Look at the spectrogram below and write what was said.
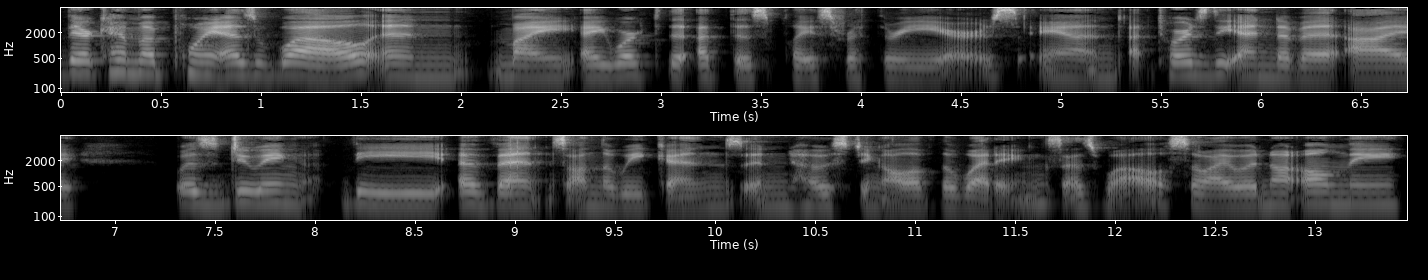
there came a point as well and my I worked at this place for 3 years and towards the end of it I was doing the events on the weekends and hosting all of the weddings as well. So I would not only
